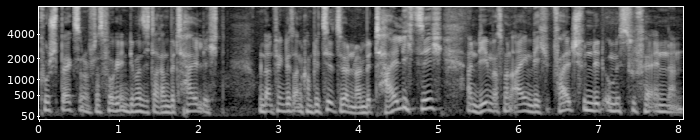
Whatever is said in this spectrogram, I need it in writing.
Pushbacks und auf das Vorgehen, indem man sich daran beteiligt. Und dann fängt es an, kompliziert zu werden. Man beteiligt sich an dem, was man eigentlich falsch findet, um es zu verändern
